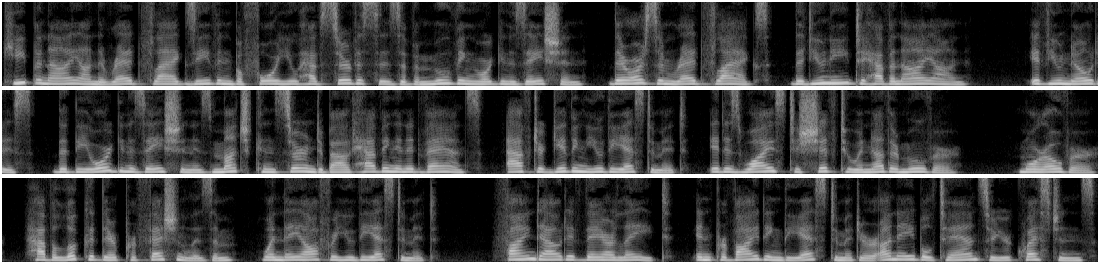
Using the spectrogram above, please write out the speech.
Keep an eye on the red flags even before you have services of a moving organization. There are some red flags that you need to have an eye on. If you notice that the organization is much concerned about having an advance after giving you the estimate, it is wise to shift to another mover. Moreover, have a look at their professionalism when they offer you the estimate. Find out if they are late in providing the estimate or unable to answer your questions.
